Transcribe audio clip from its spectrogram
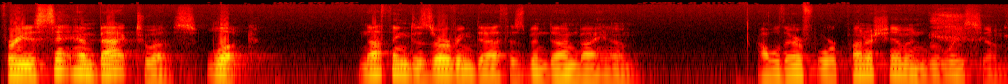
For he has sent him back to us. Look, nothing deserving death has been done by him. I will therefore punish him and release him.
